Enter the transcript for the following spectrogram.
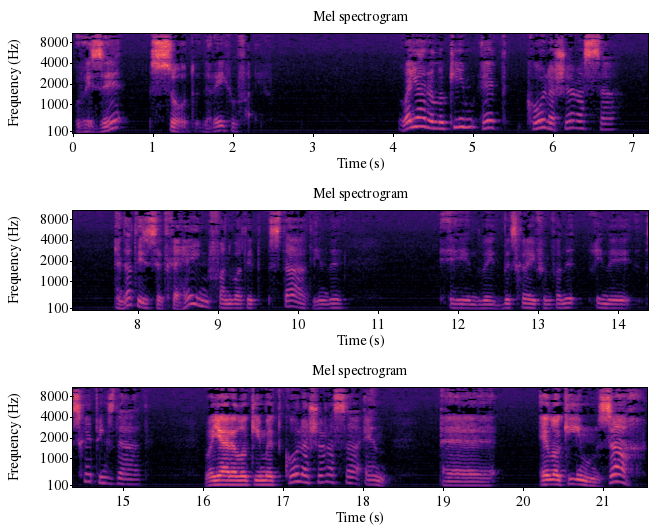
We ze sod, de regel 5. Vayar Elohim et Kol asher En dat is het geheim van wat het staat in de in het van de, in de scheppingsdaad. Waar Elohim met kol asher en uh, Elohim zag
